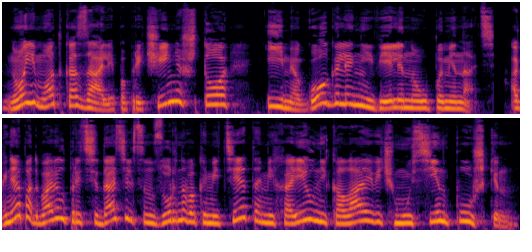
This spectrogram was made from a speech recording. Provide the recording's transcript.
но ему отказали по причине, что имя Гоголя не велено упоминать. Огня подбавил председатель цензурного комитета Михаил Николаевич Мусин-Пушкин,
